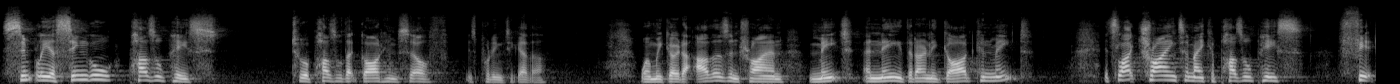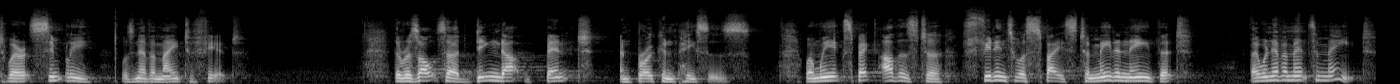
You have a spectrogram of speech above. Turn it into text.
simply a single puzzle piece to a puzzle that God Himself is putting together. When we go to others and try and meet a need that only God can meet, it's like trying to make a puzzle piece fit where it simply was never made to fit. The results are dinged up, bent, and broken pieces. When we expect others to fit into a space, to meet a need that they were never meant to meet,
